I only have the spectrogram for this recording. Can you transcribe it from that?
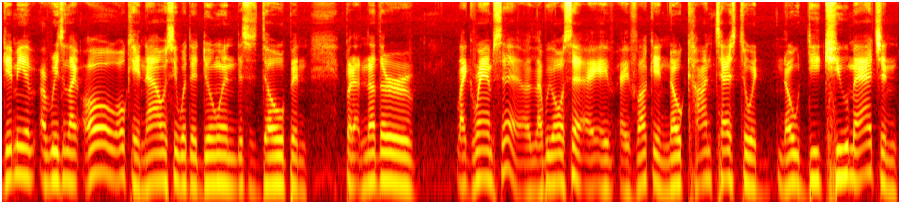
give me a, a reason, like, oh, okay, now I see what they're doing. This is dope, and but another, like Graham said, uh, like we all said, a, a fucking no contest to a no DQ match, and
